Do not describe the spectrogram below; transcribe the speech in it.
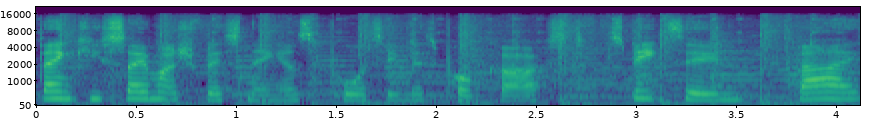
Thank you so much for listening and supporting this podcast. Speak soon. Bye.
